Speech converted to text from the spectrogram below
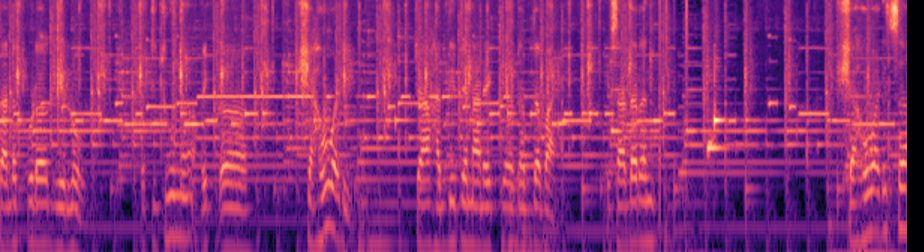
चालत पुढं गेलो तर तिथून एक शाहूवाडीच्या हद्दीत येणारा एक धबधबा आहे. साधारण शाहूवाडीचा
